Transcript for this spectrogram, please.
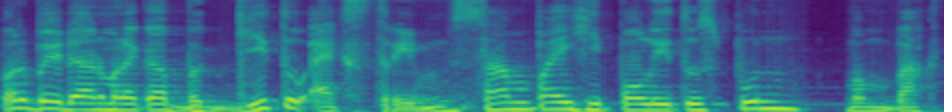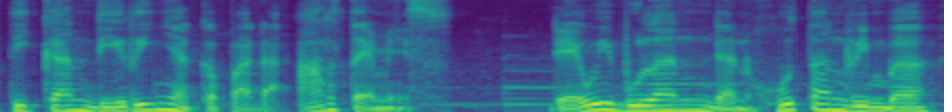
Perbedaan mereka begitu ekstrim sampai Hippolytus pun membaktikan dirinya kepada Artemis, Dewi Bulan dan hutan rimba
